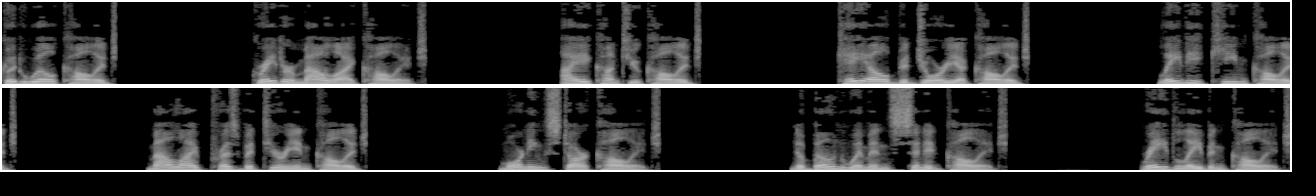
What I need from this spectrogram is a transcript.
Goodwill College, Greater Mawlai College, Ayakantu College, K. L. Bajoria College, Lady Keane College, Mawlai Presbyterian College, Morning Star College, Nabone Women's Synod College Raid Laban College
